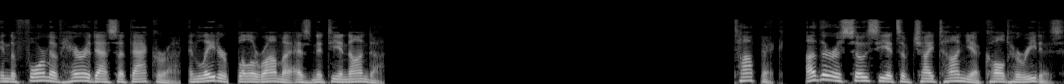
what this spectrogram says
in the form of Haridasa Thakura, and later, Balarama as Nityananda. Other associates of Chaitanya called Haridas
